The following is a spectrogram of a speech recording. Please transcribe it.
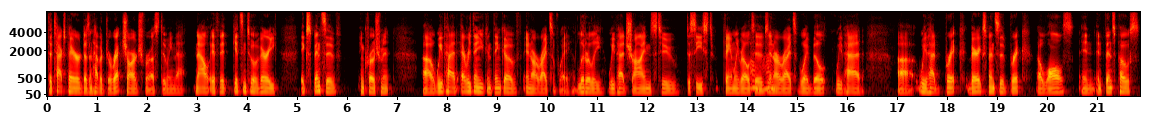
the taxpayer doesn't have a direct charge for us doing that. Now, if it gets into a very expensive encroachment, uh, we've had everything you can think of in our rights of way. Literally, we've had shrines to deceased family relatives oh, wow. in our rights of way built. We've had uh, we've had brick, very expensive brick uh, walls and, and fence posts.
